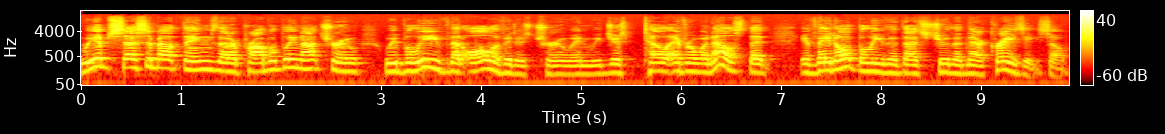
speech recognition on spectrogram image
we obsess about things that are probably not true. We believe that all of it is true, and we just tell everyone else that if they don't believe that that's true, then they're crazy. So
